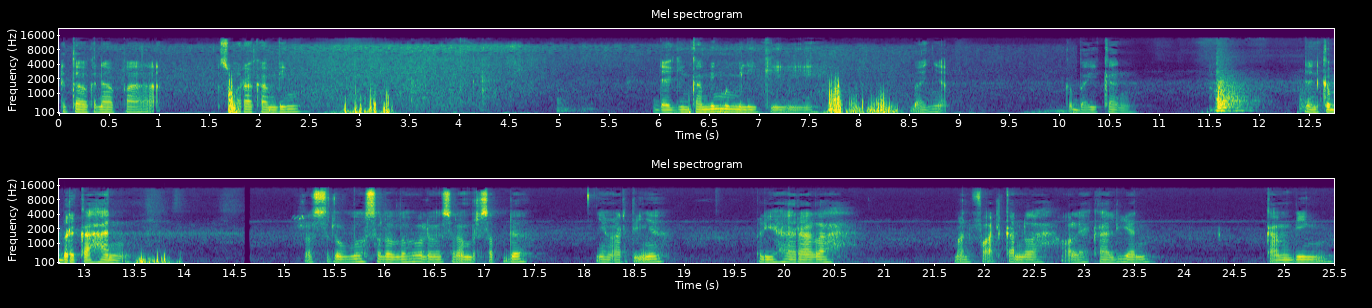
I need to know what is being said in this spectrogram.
Atau kenapa suara kambing? Daging kambing memiliki banyak kebaikan dan keberkahan. Rasulullah Shallallahu Alaihi Wasallam bersabda yang artinya peliharalah, manfaatkanlah oleh kalian kambing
